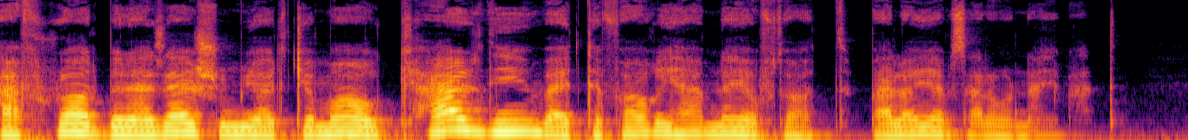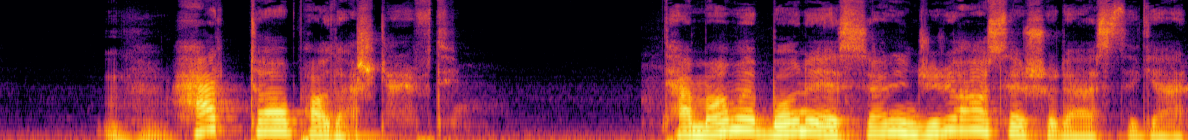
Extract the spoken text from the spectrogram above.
افراد به نظرشون میاد که ما کردیم و اتفاقی هم نیفتاد. بلایی هم سرمون نیومد. حتی پاداش گرفتیم. تمام بن اسیان اینجوری حاصل شده است دیگر.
